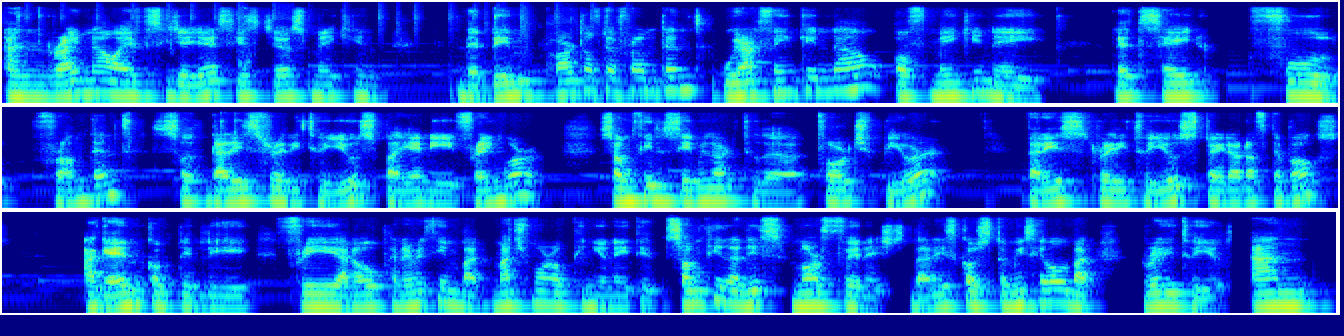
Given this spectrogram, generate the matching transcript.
And right now ifcjs is just making the BIM part of the front end. We are thinking now of making a let's say full front end so that is ready to use by any framework something similar to the forge viewer that is ready to use straight out of the box again completely free and open everything but much more opinionated. Something that is more finished that is customizable but ready to use. And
